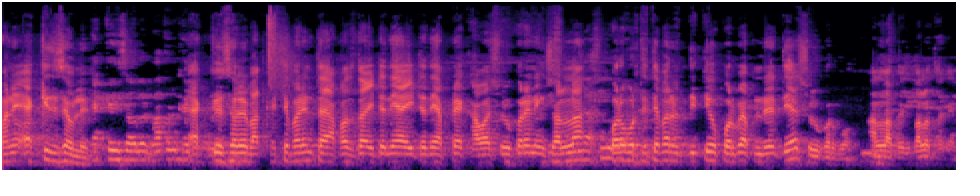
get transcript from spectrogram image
মানে এক কেজি চাউলের। এক কেজি চাউলের ভাত এক কেজি চাউলের ভাত খাইতে পারেন। তাই আপাতত এটা নিয়ে এটা নিয়ে আপনি খাওয়া শুরু করেন ইনশাল্লাহ পরবর্তীতে এবার দ্বিতীয় পর্বে আপনাদের দিয়ে শুরু করব। আল্লাহ হাফেজ ভালো থাকেন।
